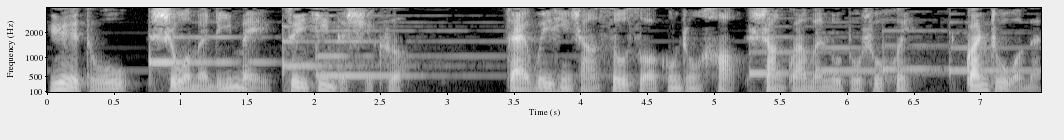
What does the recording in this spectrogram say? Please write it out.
阅读是我们离美最近的时刻，在微信上搜索公众号“上官文录读书会”，关注我们，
